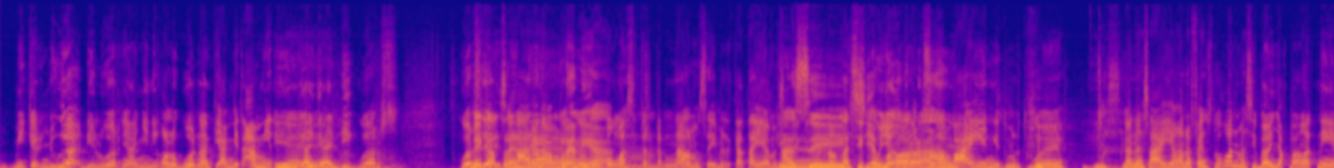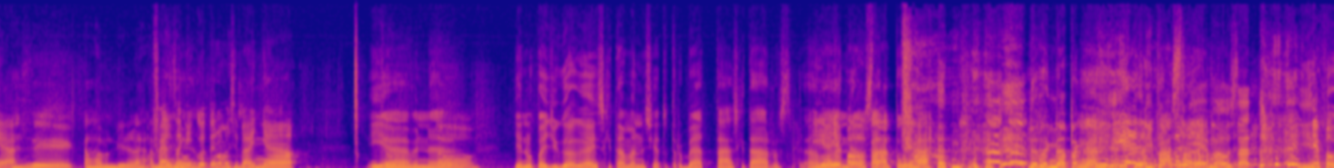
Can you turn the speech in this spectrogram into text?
mikirin juga di luar nyanyi nih kalau gue nanti amit-amit Iya, nggak iya. jadi gue harus gue harus dari plan, sekarang backup plan ya. mumpung masih terkenal mesti berkata ya masih Asik. terkenal Masih Siapa punya lu harus orang. ngapain gitu menurut gue Iya sih. karena sayang karena fans lu kan masih banyak banget nih ya Asik, alhamdulillah. fans yang amin. ngikutin lu masih banyak Iya benar. Jangan lupa juga guys, kita manusia tuh terbatas. Kita harus uh, Iya, ya, mengandalkan Ustadz. Tuhan. Datang-datang kan dari pasar. Iya, Pak Ustadz. gitu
